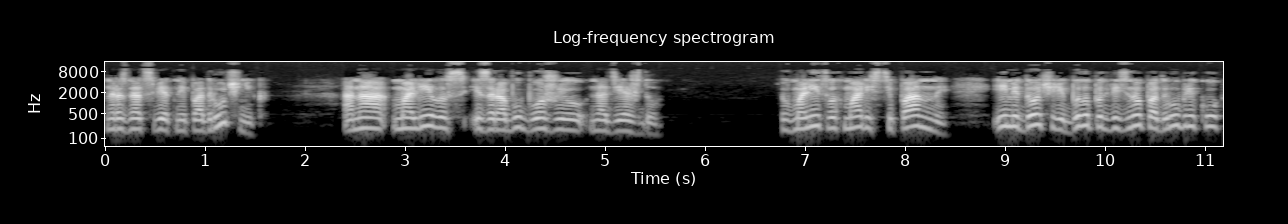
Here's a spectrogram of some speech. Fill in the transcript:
на разноцветный подручник, она молилась и за рабу Божию надежду. В молитвах Марьи Степанны имя дочери было подведено под рубрику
